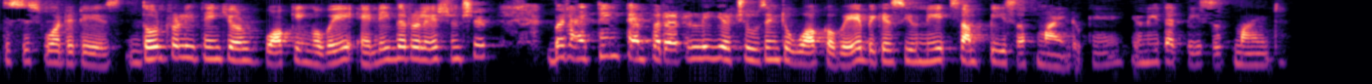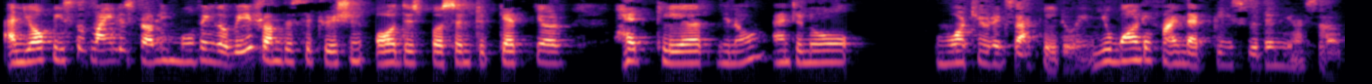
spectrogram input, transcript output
this is what it is. Don't really think you're walking away, ending the relationship. But I think temporarily you're choosing to walk away because you need some peace of mind. Okay. You need that peace of mind. And your peace of mind is probably moving away from this situation or this person to get your head clear, you know, and to know what you're exactly doing. You want to find that peace within yourself.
